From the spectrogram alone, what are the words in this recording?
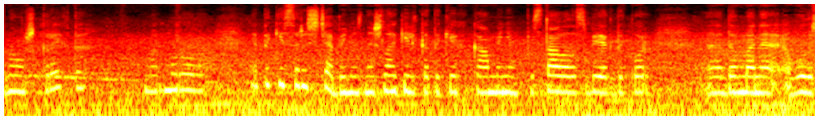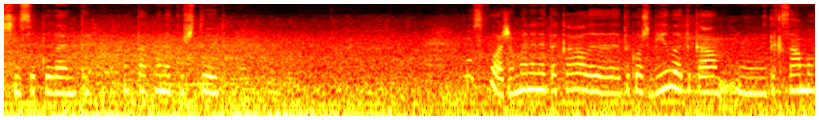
Знову ж крихта мармурова. Я такі серед щебеню знайшла кілька таких каменів, поставила собі як декор, е, де в мене вуличні сукуленти. Отак вони коштують. Ну, схоже, в мене не така, але також біла, така так само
